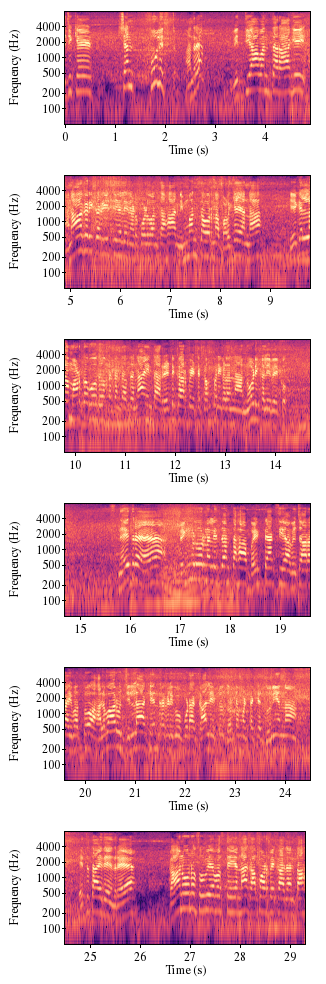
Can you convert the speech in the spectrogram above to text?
ಎಜುಕೇಷನ್ ಫೂಲಿಸ್ಟ್, ಅಂದರೆ ವಿದ್ಯಾವಂತರಾಗಿ ಅನಾಗರಿಕ ರೀತಿಯಲ್ಲಿ ನಡ್ಕೊಳ್ಳುವಂತಹ ನಿಮ್ಮಂಥವ್ರನ್ನ ಬಳಕೆಯನ್ನು ಹೇಗೆಲ್ಲ ಮಾಡ್ಕೋಬೋದು ಅಂತಕ್ಕಂಥದ್ದನ್ನು ಇಂಥ ರೆಡ್ ಕಾರ್ಪೆಟ್ ಕಂಪನಿಗಳನ್ನು ನೋಡಿ ಕಲಿಬೇಕು. ಸ್ನೇಹಿತರೆ, ಬೆಂಗಳೂರಿನಲ್ಲಿದ್ದಂತಹ ಬೈಕ್ ಟ್ಯಾಕ್ಸಿಯ ವಿಚಾರ ಇವತ್ತು ಹಲವಾರು ಜಿಲ್ಲಾ ಕೇಂದ್ರಗಳಿಗೂ ಕೂಡ ಕಾಲಿಟ್ಟು ದೊಡ್ಡ ಮಟ್ಟಕ್ಕೆ ಧ್ವನಿಯನ್ನು ಎತ್ತುತ್ತಾ ಇದೆ ಅಂದರೆ ಕಾನೂನು ಸುವ್ಯವಸ್ಥೆಯನ್ನು ಕಾಪಾಡಬೇಕಾದಂತಹ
